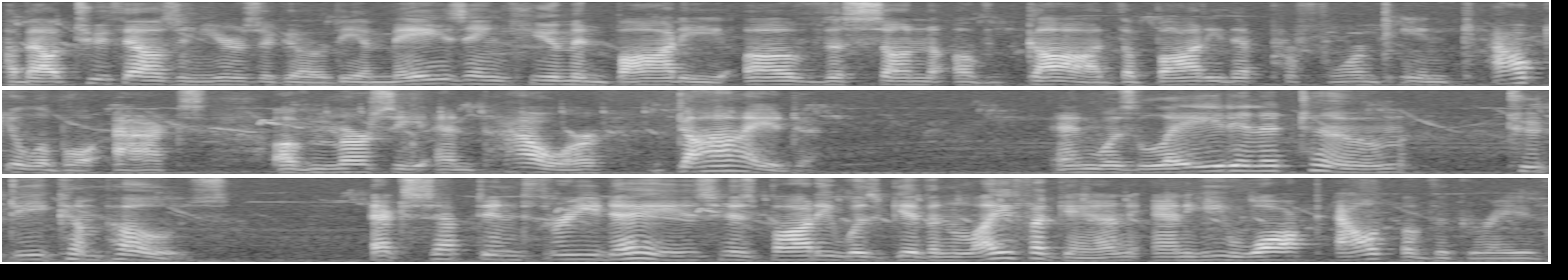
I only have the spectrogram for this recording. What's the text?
About 2,000 years ago, the amazing human body of the Son of God, the body that performed incalculable acts of mercy and power, died and was laid in a tomb to decompose except in three days his body was given life again, and he walked out of the grave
